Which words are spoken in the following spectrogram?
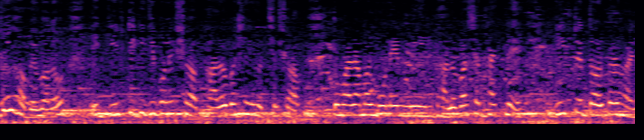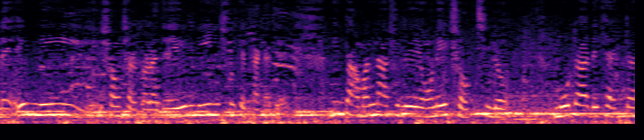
কি হবে বলো? এই গিফটে কি জীবনের সব? ভালোবাসাই হচ্ছে সব। তোমার আমার মনের মিল, ভালোবাসা থাকলে গিফটের দরকার হয় না। এমনি সংসার করা যায়, এমনি সুখে থাকা যায়। কিন্তু আমার না আসলে অনেক শখ ছিল। মোটা দেখে একটা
